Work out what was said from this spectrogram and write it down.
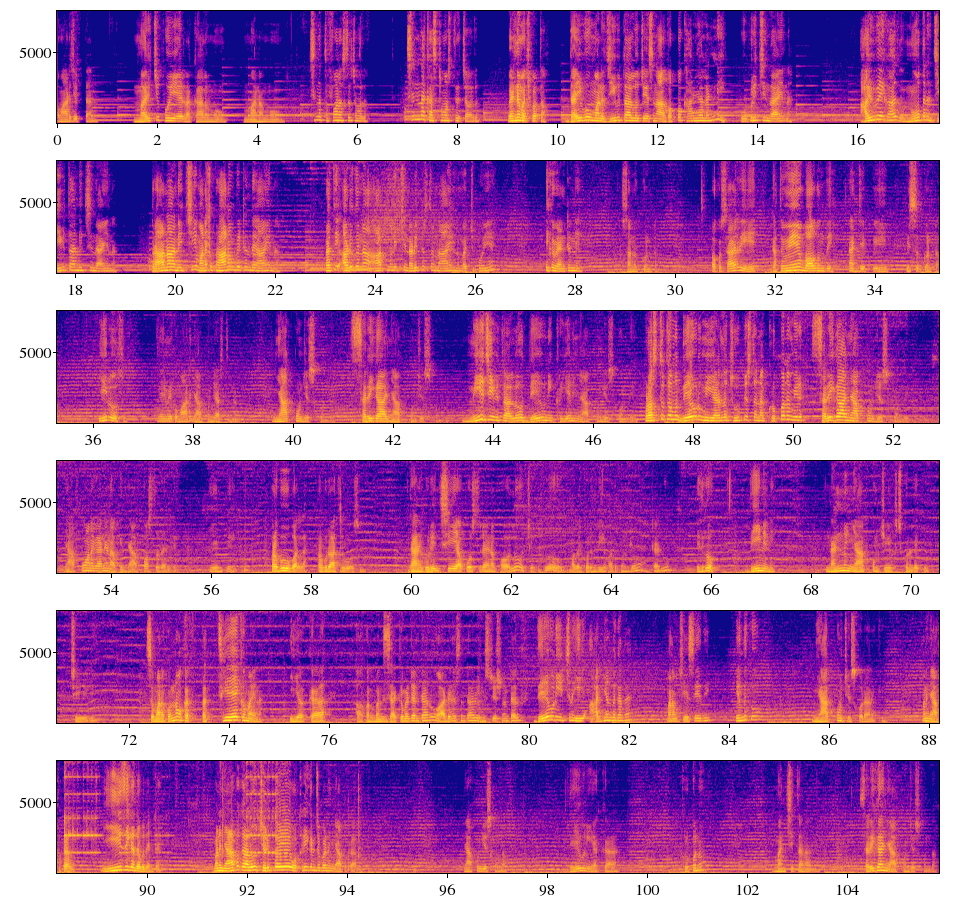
ఒక మాట చెప్తాను. మరిచిపోయే రకాలము మనము. చిన్న తుఫాన్ వస్తే చాలు. చిన్న కష్టం వస్తే చాలు. వెంటనే మర్చిపోతాం. దైవం మన జీవితాల్లో చేసిన ఆ గొప్ప కార్యాలన్నీ ఊపిరిచ్చింది ఆయన. అవే కాదు నూతన జీవితాన్ని ఇచ్చింది ఆయన. ప్రాణాన్ని ఇచ్చి మనకి ప్రాణం పెట్టింది ఆయన. ప్రతి అడుగున ఆత్మనిచ్చి నడిపిస్తున్న ఆయనను మర్చిపోయి ఇక వెంటనే సనుక్కుంటాం ఒకసారి గతమే బాగుంది అని చెప్పి విసుక్కుంటాం. ఈరోజు నేను మీకు మాట జ్ఞాపకం చేస్తున్నాను. జ్ఞాపకం చేసుకోండి. సరిగా జ్ఞాపకం చేసుకోండి. మీ జీవితాల్లో దేవుని క్రియని జ్ఞాపకం చేసుకోండి. ప్రస్తుతము దేవుడు మీ ఎడలో చూపిస్తున్న కృపను మీరు సరిగా జ్ఞాపకం చేసుకోండి. జ్ఞాపకం అనగానే నాకు ఇది జ్ఞాపకం వస్తుందండి. ఏంటి? ప్రభువు వల్ల ప్రభురాత్రి భోజనం. దాని గురించి అపోస్తుడైన పౌలు చెబుతూ మొదటి కొరింది పదకొండులో అంటాడు ఇదిగో దీనిని నన్ను జ్ఞాపకం చేర్చుకున్నకు చేయాలి సో మనకున్న ఒక ప్రత్యేకమైన ఈ యొక్క కొంతమంది సాక్రిమెంట్ అంటారు ఆర్డినెన్స్ అంటారు ఇన్స్టిట్యూషన్ అంటారు. దేవుడు ఇచ్చిన ఈ ఆజ్ఞ ఉంది కదా మనం చేసేది. ఎందుకు? జ్ఞాపకం చేసుకోవడానికి. మన జ్ఞాపకాలు. ఈజీగా దెబ్బతింటాయి. మన జ్ఞాపకాలు చెడిపోయే వక్రీకరించబడిన జ్ఞాపకాలు. జ్ఞాపకం చేసుకుందాం. దేవుని యొక్క కృపను మంచితనాన్ని సరిగా జ్ఞాపకం చేసుకుందాం.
